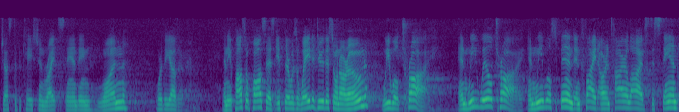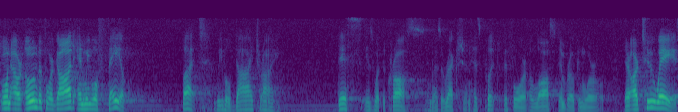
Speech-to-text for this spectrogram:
justification, right standing, one or the other. And the Apostle Paul says, if there was a way to do this on our own, we will try. And we will try, and we will spend and fight our entire lives to stand on our own before God, and we will fail. But we will die trying. This is what the cross and resurrection has put before a lost and broken world. There are two ways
